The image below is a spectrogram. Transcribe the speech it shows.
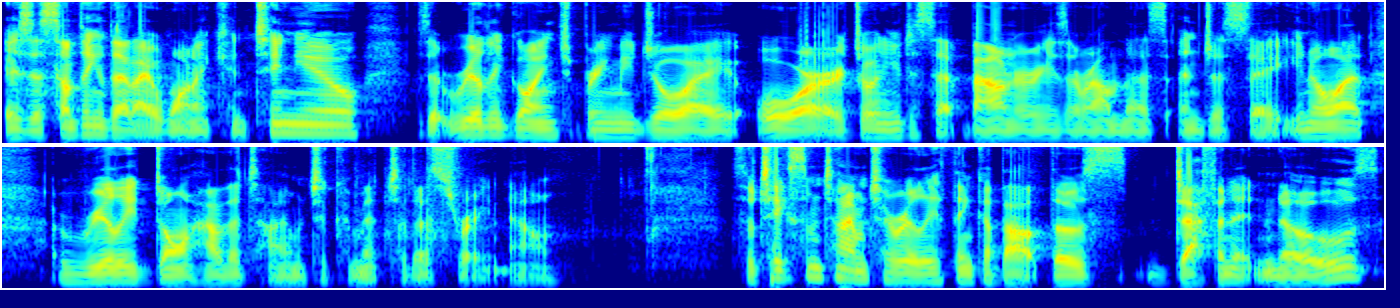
is this something that I want to continue? Is it really going to bring me joy? Or do I need to set boundaries around this and just say, you know what, I really don't have the time to commit to this right now? So take some time to really think about those definite no's,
